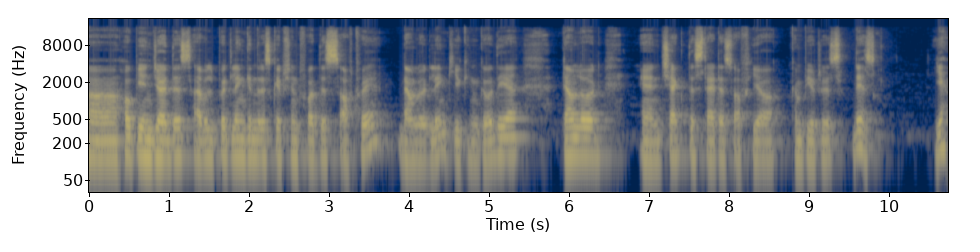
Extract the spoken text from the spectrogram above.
uh, hope you enjoyed this. I will put link in the description for this software download link. You can go there, download, and check the status of your computer's disk. Yeah.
